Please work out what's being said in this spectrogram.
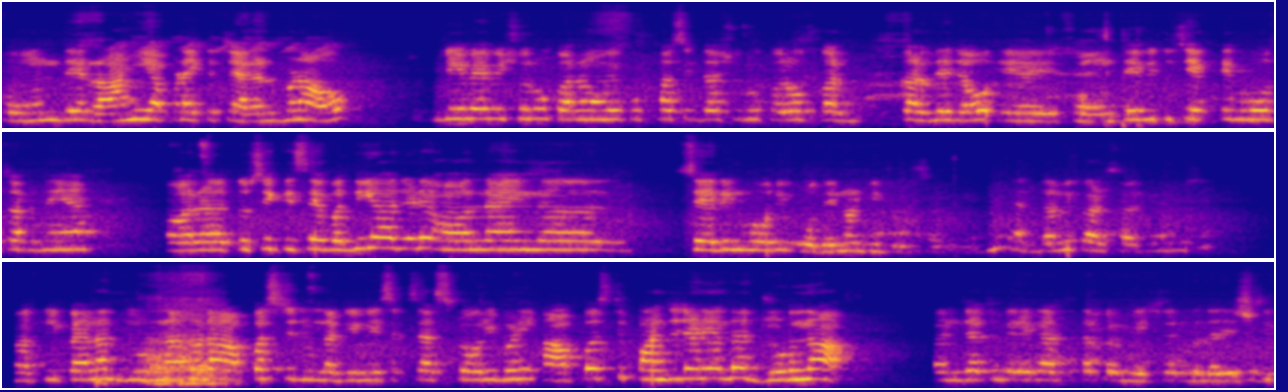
ਫੋਨ ਦੇ ਰਾਹੀਂ ਆਪਣਾ ਇੱਕ ਚੈਨਲ ਬਣਾਓ। ਜਿਵੇਂ ਵੀ ਸ਼ੁਰੂ ਕਰਨਾ ਹੋਵੇ, ਪੁੱਠਾ ਸਿੱਧਾ ਸ਼ੁਰੂ ਕਰੋ, ਕਰ, ਕਰਦੇ ਜਾਓ। ਇਹ ਫੋਨ ਤੇ ਵੀ ਤੁਸੀਂ ਐਕਟਿਵ ਹੋ ਸਕਦੇ ਆ ਔਰ ਤੁਸੀਂ ਕਿਸੇ ਵਧੀਆ ਜਿਹੜੇ ਆਨਲਾਈਨ ਸੇਲਿੰਗ ਹੋ ਰਹੀ, ਉਹਦੇ ਨਾਲ ਵੀ ਜੁੜ ਸਕਦੇ ਹੋ। ਐਦਾਂ ਵੀ ਕਰ ਸਕਦੇ ਹੋ ਤੁਸੀਂ। ਬਾਕੀ ਪਹਿਲਾਂ ਜੁੜਨਾ, ਤੁਹਾਡਾ ਆਪਸ 'ਚ ਜੁੜਨਾ, ਜਿਵੇਂ ਸਕਸੈਸ ਸਟੋਰੀ ਬਣੀ, ਆਪਸ 'ਚ ਪੰਜ ਜਣਿਆਂ ਦਾ ਜੁੜਨਾ। ਪੰਜਾਂ 'ਚ ਮੇਰੇ 'ਚ ਤਾਂ ਪਰਮੇਸ਼ਰ ਹੁੰਦਾ ਜੇ ਤੁਸੀਂ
